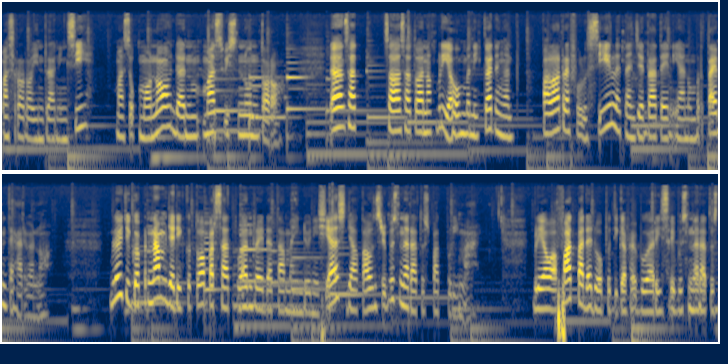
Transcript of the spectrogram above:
Mas Roro Indraningsih, Mas Sukmono, dan Mas Wisnuntoro. Dan saat, salah satu anak beliau menikah dengan pahlawan revolusi Letnan Jenderal TNI Anum Bertaim T. Haryono. Beliau juga pernah menjadi Ketua Persatuan Redatama Indonesia sejak tahun 1945. Beliau wafat pada 23 Februari 1980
